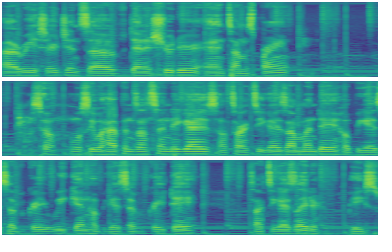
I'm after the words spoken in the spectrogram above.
uh, resurgence of Dennis Schroeder and Thomas Bryant. So we'll see what happens on Sunday, guys. I'll talk to you guys on Monday. Hope you guys have a great weekend. Hope you guys have a great day. Talk to you guys later. Peace.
